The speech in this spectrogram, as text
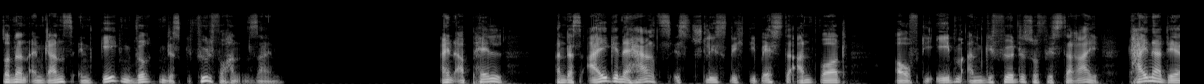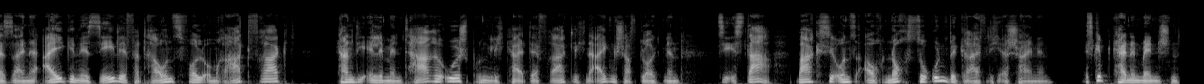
sondern ein ganz entgegenwirkendes Gefühl vorhanden sein. Ein Appell an das eigene Herz ist schließlich die beste Antwort auf die eben angeführte Sophisterei. Keiner, der seine eigene Seele vertrauensvoll um Rat fragt, kann die elementare Ursprünglichkeit der fraglichen Eigenschaft leugnen. Sie ist da, mag sie uns auch noch so unbegreiflich erscheinen. Es gibt keinen Menschen,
